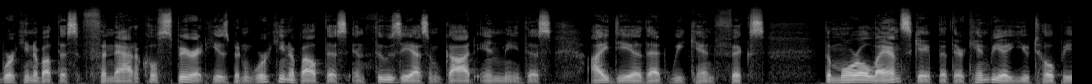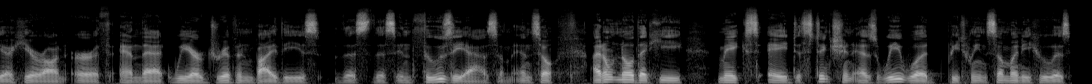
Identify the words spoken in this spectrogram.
working about this fanatical spirit. He has been working about this enthusiasm, God in me, this idea that we can fix the moral landscape, that there can be a utopia here on earth, and that we are driven by these this this enthusiasm. And so I don't know that he makes a distinction as we would between somebody who is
